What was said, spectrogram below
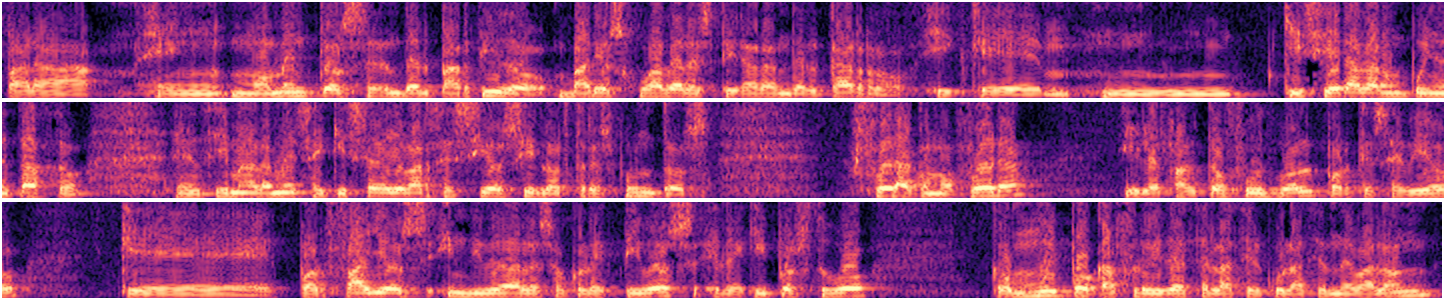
para en momentos del partido varios jugadores tiraran del carro y que mm, quisiera dar un puñetazo encima de la mesa y quisiera llevarse sí o sí los tres puntos fuera como fuera y le faltó fútbol porque se vio que por fallos individuales o colectivos el equipo estuvo con muy poca fluidez en la circulación de balón,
